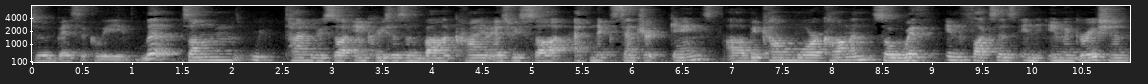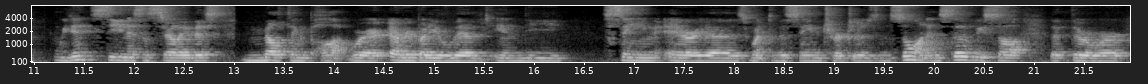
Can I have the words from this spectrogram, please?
to basically live. Sometimes we saw increases in violent crime as we saw ethnic-centric gangs uh, become more common. So with influxes in immigration, we didn't see necessarily this melting pot where everybody lived in the same areas, went to the same churches, and so on. Instead, we saw that there were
